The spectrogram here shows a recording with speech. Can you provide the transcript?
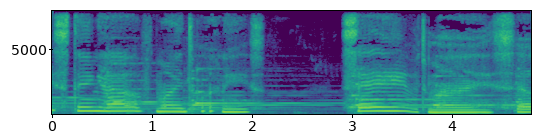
wasting half my twenties. Saved myself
